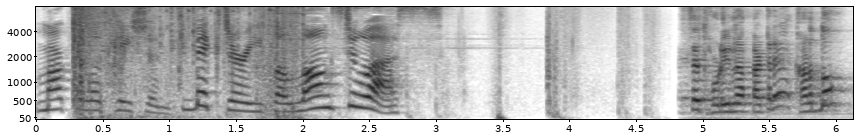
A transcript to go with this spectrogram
Marked the location. Victory belongs to us. ऐसे थोड़ी ना कट रहे कर दो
